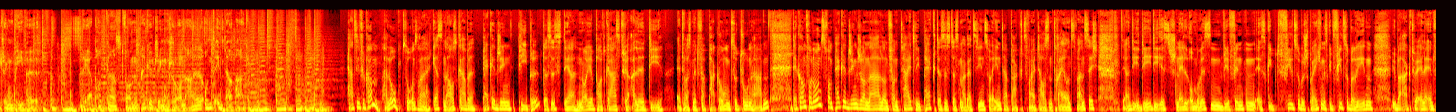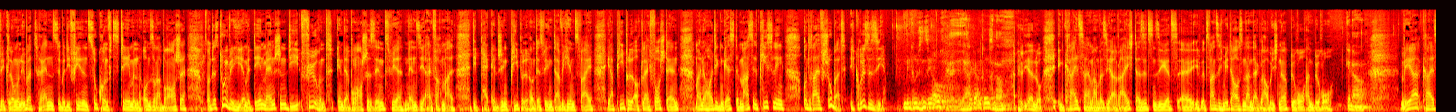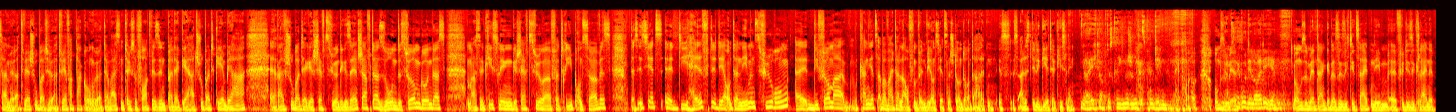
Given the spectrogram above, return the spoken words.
Packaging People, der Podcast von Packaging Journal und Interpack. Herzlich willkommen. Hallo zu unserer ersten Ausgabe Packaging People. Das ist der neue Podcast für alle, die etwas mit Verpackungen zu tun haben. Der kommt von uns, vom Packaging Journal und von Tightly Pack. Das ist das Magazin zur Interpack 2023. Ja, die Idee, die ist schnell umrissen. Wir finden, es gibt viel zu besprechen, es gibt viel zu bereden über aktuelle Entwicklungen, über Trends, über die vielen Zukunftsthemen unserer Branche. Und das tun wir hier mit den Menschen, die führend in der Branche sind. Wir nennen sie einfach mal die Packaging People. Und deswegen darf ich Ihnen zwei, ja, People auch gleich vorstellen. Meine heutigen Gäste Marcel Kiesling und Ralf Schubert. Ich grüße Sie. Wir grüßen Sie auch. Ja, hallo. Hallo. In Kreilsheim haben wir Sie erreicht. Da sitzen Sie jetzt äh, 20 Meter auseinander, glaube ich, ne? Büro an Büro. Genau. Wer Kreilsheim hört, wer Schubert hört, wer Verpackungen hört, der weiß natürlich sofort, wir sind bei der Gerhard Schubert GmbH. Äh, Ralf Schubert, der geschäftsführende Gesellschafter, Sohn des Firmengründers, Marcel Kiesling, Geschäftsführer Vertrieb und Service. Das ist jetzt äh, die Hälfte der Unternehmensführung. Äh, die Firma kann jetzt aber weiterlaufen, wenn wir uns jetzt eine Stunde unterhalten. Ist, ist alles delegiert, Herr Kiesling? Ja, ich glaube, das kriegen wir schon ganz gut hin. umso mehr, sehr gute Leute hier. umso mehr danke, dass Sie sich die Zeit nehmen für diese kleine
